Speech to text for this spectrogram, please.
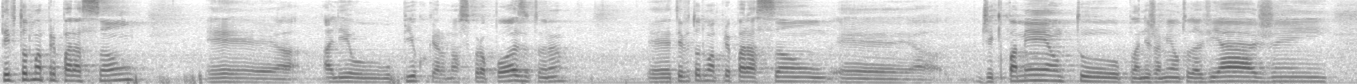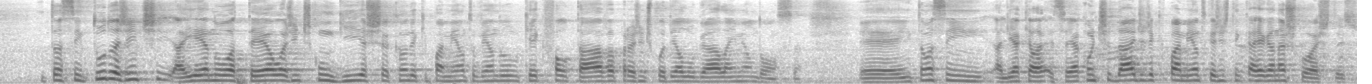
teve toda uma preparação. É, ali o, o, pico, que era o nosso propósito, né? É, teve toda uma preparação é, de equipamento, planejamento da viagem. Então, assim, tudo a gente. Aí é no hotel, a gente com guia, checando equipamento, vendo o que, é que faltava para a gente poder alugar lá em Mendonça. É, então, assim, ali é aquela, essa é a quantidade de equipamento que a gente tem que carregar nas costas.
